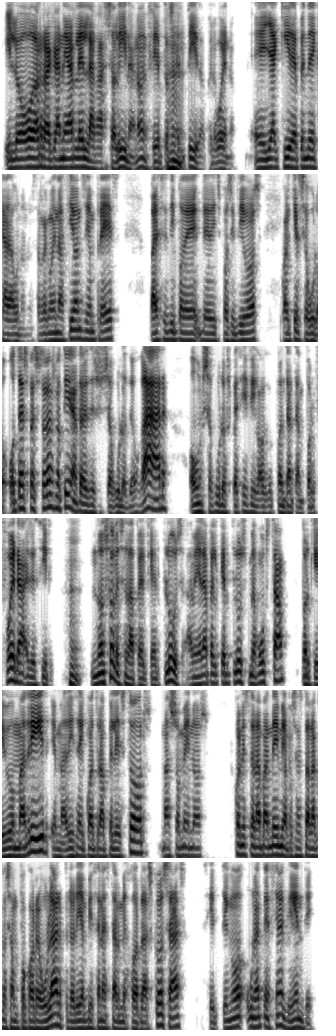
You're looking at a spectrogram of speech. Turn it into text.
y luego racanearle la gasolina, ¿no? En cierto mm. sentido. Pero bueno, ya aquí depende de cada uno. Nuestra recomendación siempre es para ese tipo de, de dispositivos cualquier seguro. Otras personas lo tienen a través de su seguro de hogar o un seguro específico que contratan por fuera. Es decir, hmm. no solo es el Apple Care Plus. A mí el Apple Care Plus me gusta porque vivo en Madrid. En Madrid hay cuatro Apple Stores, más o menos. Con esto de la pandemia, pues ha estado la cosa un poco regular, pero ya empiezan a estar mejor las cosas. Es decir, tengo una atención al cliente.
